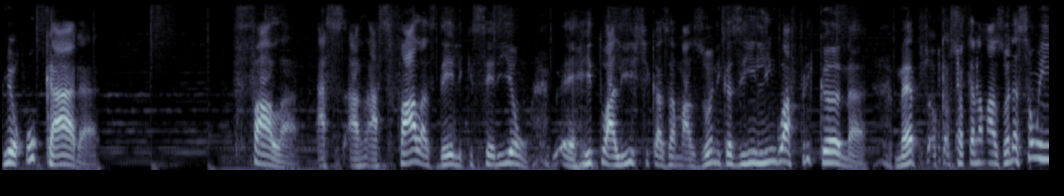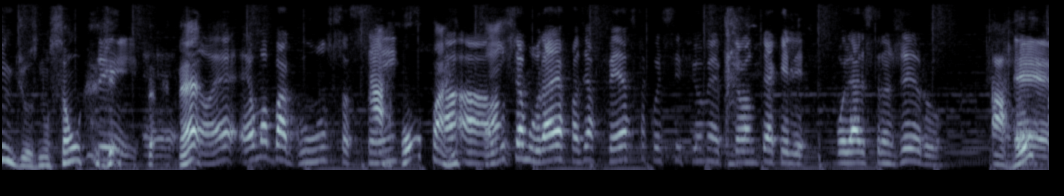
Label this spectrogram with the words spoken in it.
Meu, o cara fala as, a- as falas dele que seriam é, ritualísticas amazônicas e em língua africana, né? Só que, só que na Amazônia são índios, não são Sim. É, né? Não, é, é uma bagunça, assim. a roupa A, a ritual, Lúcia Muraia fazia festa com esse filme aí, porque ela não tem aquele olhar estrangeiro. a roupa É.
